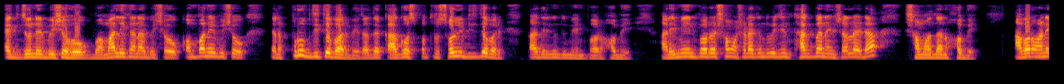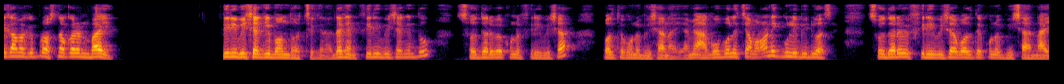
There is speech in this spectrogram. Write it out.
একজনের বিষয় হোক বা মালিকানা বিষয় হোক কোম্পানির বিষয় হোক, যারা প্রুফ দিতে পারবে, তাদের কাগজপত্র সলিড দিতে পারবে তাদের কিন্তু মেন পাওয়ার হবে। আর এই মেন পাওয়ারের সমস্যাটা কিন্তু বেশি থাকবে না ইনশাল্লাহ এটা সমাধান হবে। আবার অনেকে আমাকে প্রশ্ন করেন, ভাই ফ্রি ভিসা কি বন্ধ হচ্ছে কিনা? দেখেন, ফ্রি ভিসা কিন্তু সৌদি আরবের কোনো ফ্রি ভিসা বলতে কোনো ভিসা নাই। আমি আগেও বলেছি, আমার অনেকগুলি ভিডিও আছে। সৌদি আরবে ফ্রি ভিসা বলতে কোনো ভিসা নাই।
